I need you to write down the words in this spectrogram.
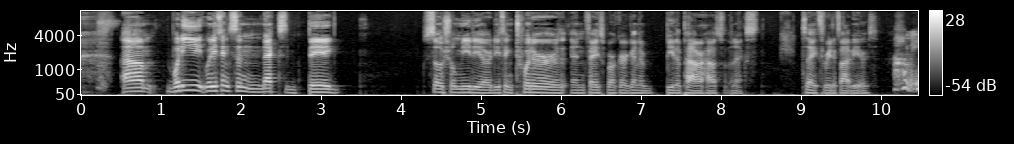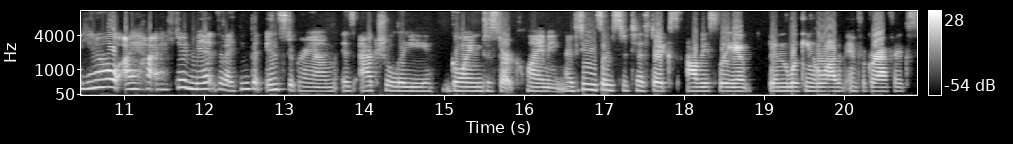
um, what do you what do you think's the next big social media, or do you think Twitter and Facebook are going to be the powerhouse for the next, say, three to five years? Um, you know, I, ha- I have to admit that I think that Instagram is actually going to start climbing. I've seen some statistics. Obviously, I've been looking at a lot of infographics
